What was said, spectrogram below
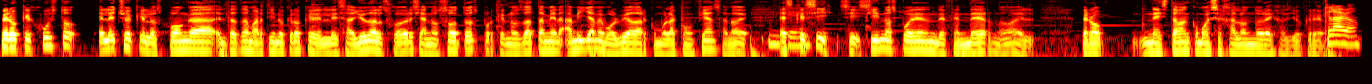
Pero que justo el hecho de que los ponga el Tata Martino creo que les ayuda a los jugadores y a nosotros porque nos da también, a mí ya me volvió a dar como la confianza, ¿no? De, Es que sí, sí, sí nos pueden defender, ¿no? El, pero necesitaban como ese jalón de orejas, yo creo. Claro,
